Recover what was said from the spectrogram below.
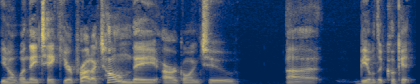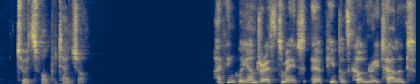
you know when they take your product home they are going to uh, be able to cook it to its full potential? I think we underestimate uh, people's culinary talent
